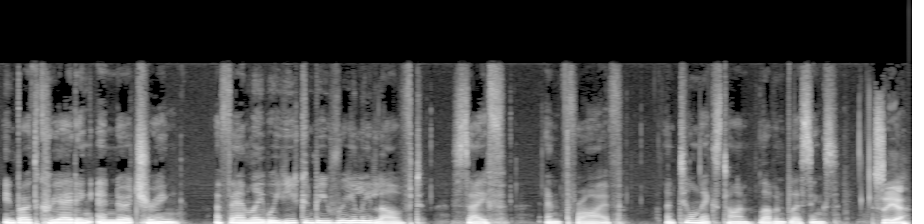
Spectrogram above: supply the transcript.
in both creating and nurturing a family where you can be really loved, safe, and thrive. Until next time, love and blessings. See ya.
